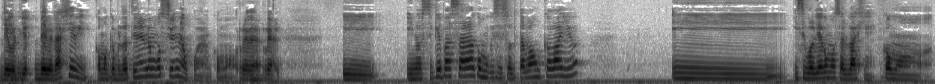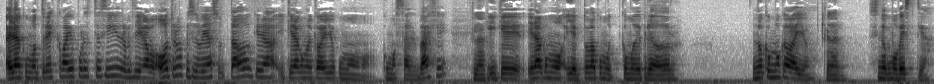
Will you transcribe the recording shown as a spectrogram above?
de, Heavy. yo- de verdad heavy, como que en verdad tienen emociones, weón, como re- real. Y, y no sé qué pasaba, como que se soltaba un caballo y, y se volvía como salvaje, como eran como tres caballos por este así, y de repente llegaba otro que se había soltado, que era, y que era como el caballo como, como salvaje, Claro. y que era como, y actuaba como, como depredador, no como caballo, Claro. sino como bestia.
